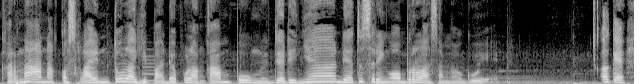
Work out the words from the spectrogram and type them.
karena anak kos lain tuh lagi pada pulang kampung jadinya dia tuh sering ngobrol lah sama gue Oke, okay,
